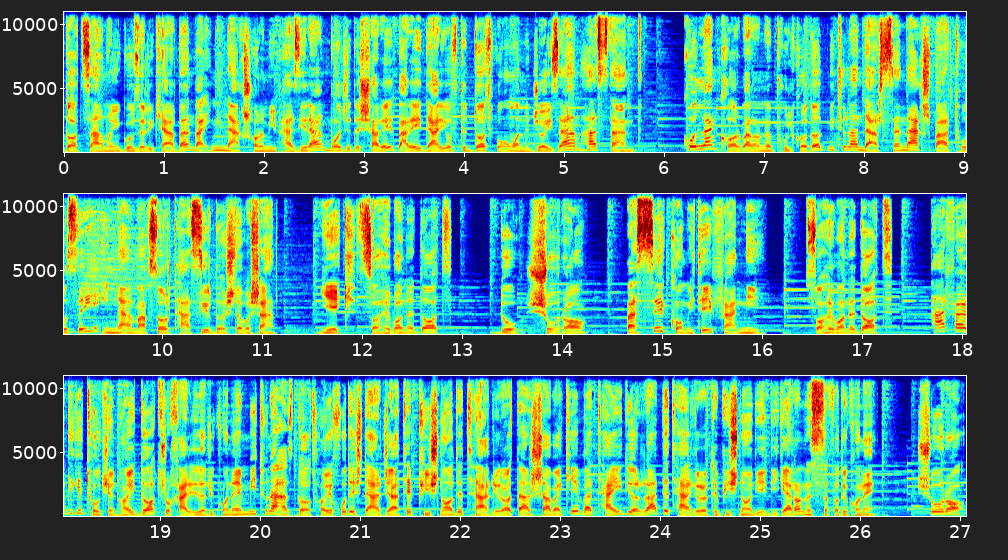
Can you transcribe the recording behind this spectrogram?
دات سرمایه گذاری کردن و این نقش ها رو میپذیرن واجد شرایط برای دریافت دات به عنوان جایزه هم هستند. کلا کاربران پولکادات می‌تونن در سه نقش بر توسعه این نرم افزار تاثیر داشته باشند. یک صاحبان دات، دو شورا و سه کمیته فنی. صاحبان دات هر فردی که توکن های دات رو خریداری کنه می‌تونه از دات های خودش در جهت پیشنهاد تغییرات در شبکه و تایید یا رد تغییرات پیشنهادی دیگران استفاده کنه. شورا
